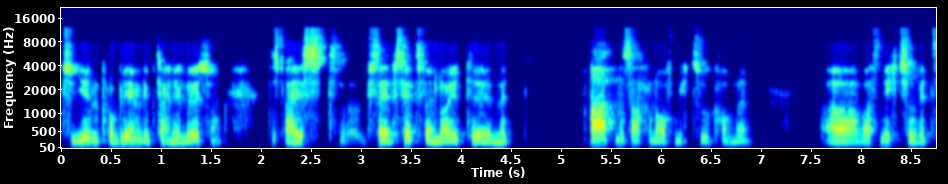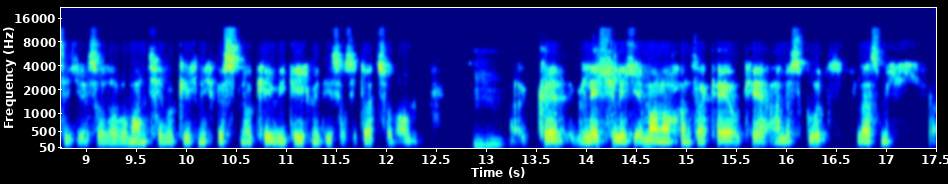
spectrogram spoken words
zu jedem Problem gibt es eine Lösung. Das heißt, selbst jetzt, wenn Leute mit harten Sachen auf mich zukommen, äh, was nicht so witzig ist oder wo manche wirklich nicht wissen, okay, wie gehe ich mit dieser Situation um, Mhm. grin- lächle ich immer noch und sage, hey, okay, alles gut, lass mich äh,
